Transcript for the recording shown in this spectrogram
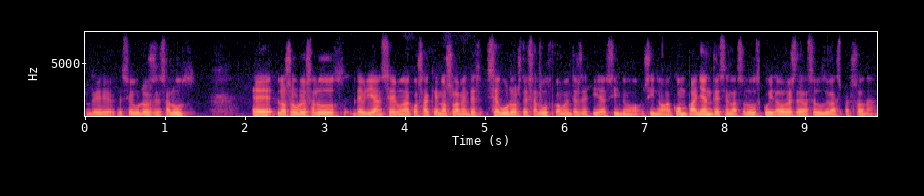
de, seguros de salud. los seguros de salud deberían ser una cosa que no solamente seguros de salud, como antes decía, sino, sino acompañantes en la salud, cuidadores de la salud de las personas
